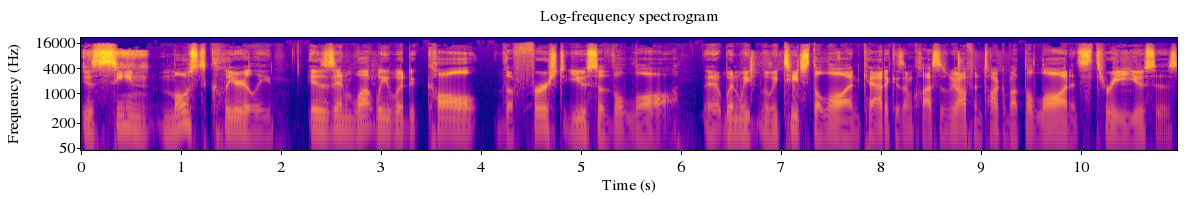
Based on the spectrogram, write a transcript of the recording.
is seen most clearly is in what we would call the first use of the law. Uh, when we when we teach the law in catechism classes, we often talk about the law and its three uses.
